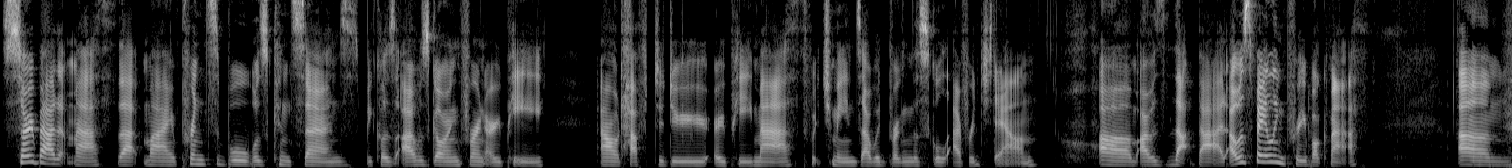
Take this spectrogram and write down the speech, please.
So bad at math that my principal was concerned because I was going for an OP. And I would have to do OP math, which means I would bring the school average down. Um, I was that bad. I was failing pre-voc math. Um,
